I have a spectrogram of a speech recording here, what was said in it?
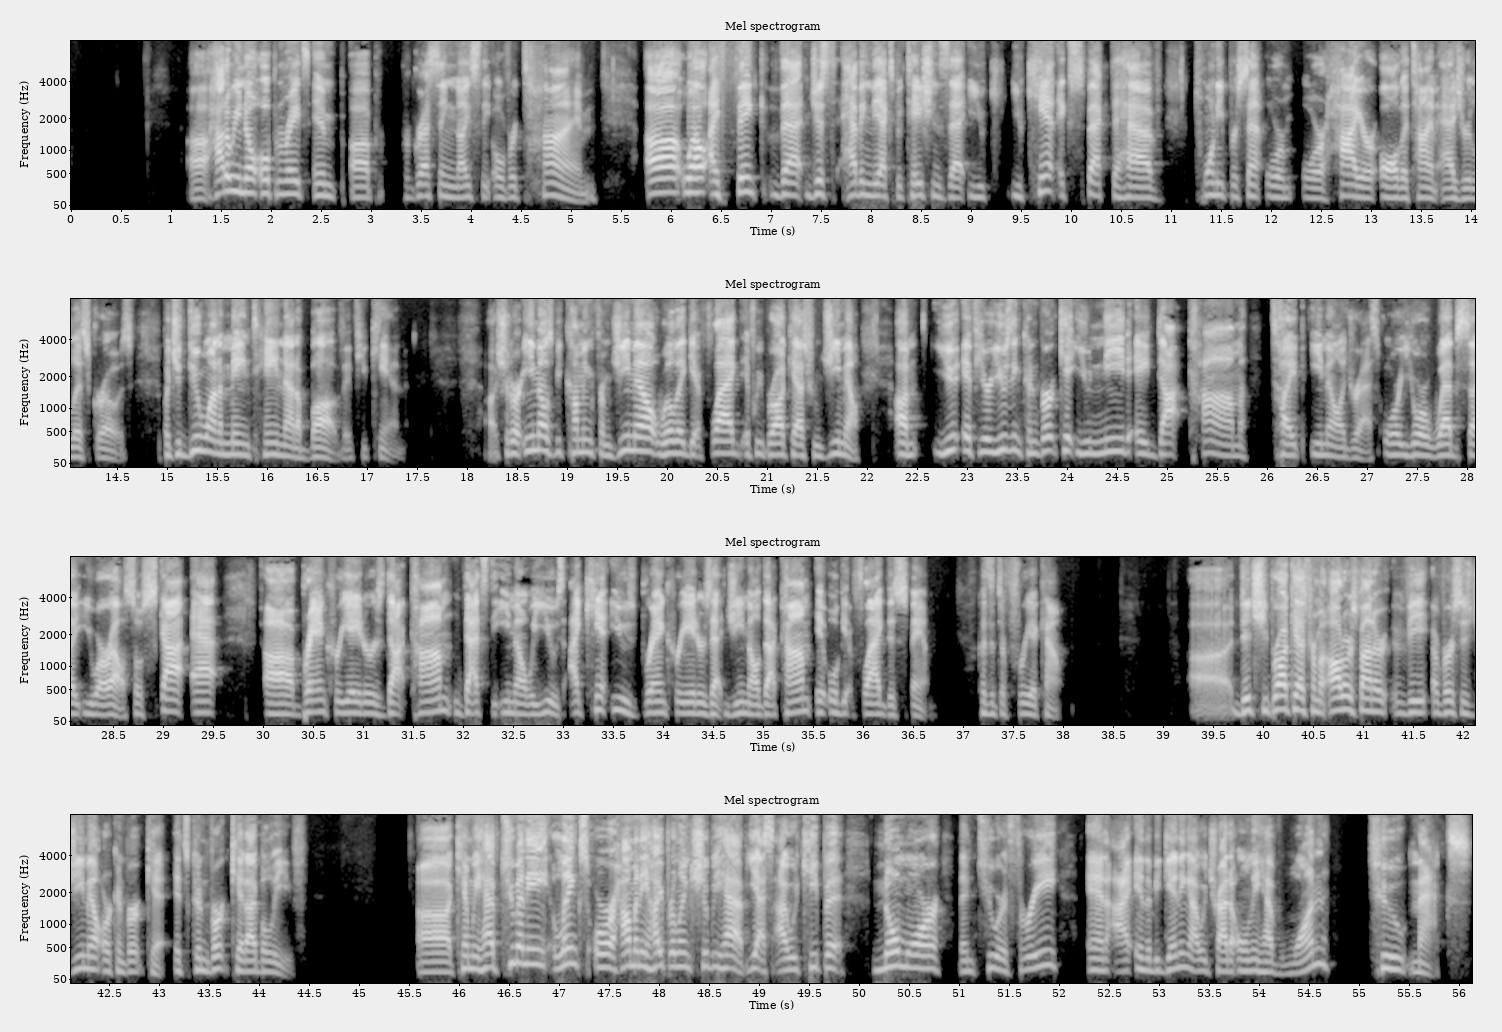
Uh, how do we know open rates in uh, progressing nicely over time? Uh, well, I think that just having the expectations that you you can't expect to have 20% or or higher all the time as your list grows, but you do want to maintain that above if you can. Uh, should our emails be coming from Gmail? Will they get flagged if we broadcast from Gmail? Um, you, if you're using ConvertKit, you need a .com type email address or your website URL. So Scott at uh, brandcreators.com. That's the email we use. I can't use brandcreators at gmail.com. It will get flagged as spam because it's a free account. Uh, did she broadcast from an autoresponder v- versus Gmail or ConvertKit? It's ConvertKit, I believe. Uh, can we have too many links or how many hyperlinks should we have? Yes, I would keep it no more than two or three. And I, in the beginning, I would try to only have one, two max.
